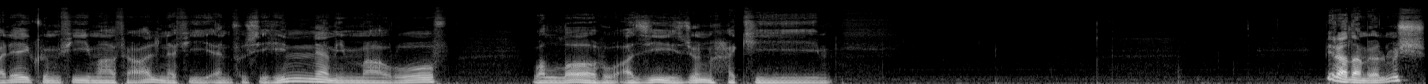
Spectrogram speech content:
aleykum fi ma fealne fi enfusihinne min maruf vallahu azizun hakim Bir adam ölmüş,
